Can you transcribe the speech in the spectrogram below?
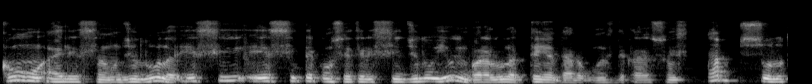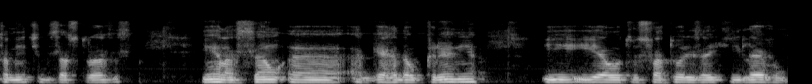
com a eleição de Lula, esse, esse preconceito ele se diluiu, embora Lula tenha dado algumas declarações absolutamente desastrosas em relação à, à guerra da Ucrânia e, e, a outros fatores aí que levam,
